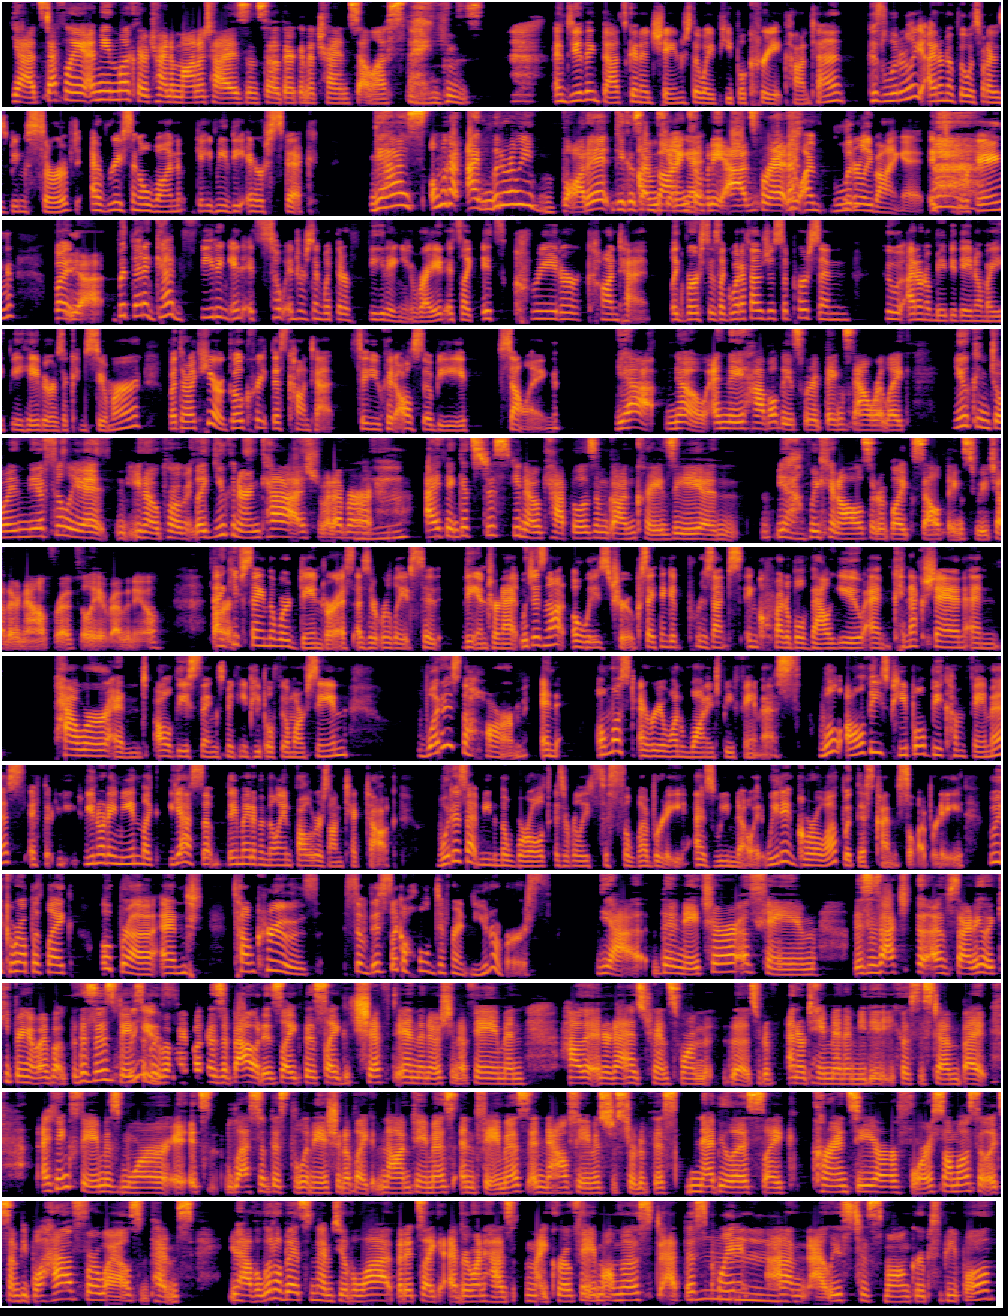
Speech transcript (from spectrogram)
yeah, it's definitely, I mean, look, they're trying to monetize. And so they're going to try and sell us things. And do you think that's going to change the way people create content? Because literally, I don't know if it was what I was being served. Every single one gave me the air stick Yes. Oh my God. I literally bought it because I'm i was getting it. so many ads for it. No, I'm literally buying it. It's working. But yeah. But then again, feeding in, it's so interesting what they're feeding you, right? It's like it's creator content. Like versus like what if I was just a person who I don't know, maybe they know my behavior as a consumer, but they're like, here, go create this content. So you could also be selling. Yeah, no. And they have all these weird things now where like you can join the affiliate, you know, program, like you can earn cash, whatever. Mm-hmm. I think it's just, you know, capitalism gone crazy. And yeah, we can all sort of like sell things to each other now for affiliate revenue. I keep saying the word dangerous as it relates to the internet, which is not always true because I think it presents incredible value and connection and power and all these things making people feel more seen. What is the harm in almost everyone wanting to be famous? will all these people become famous if you know what I mean? Like, yes, they might have a million followers on TikTok. What does that mean in the world as it relates to celebrity as we know it? We didn't grow up with this kind of celebrity. We grew up with like Oprah and Tom Cruise. So this is like a whole different universe. Yeah. The nature of fame. This is actually, I'm sorry to like keep bringing up my book, but this is basically Please. what my book is about is like this like mm-hmm. shift in the notion of fame and how the internet has transformed the sort of entertainment and media ecosystem. But I think fame is more, it's less of this delineation of like non-famous and famous. And now fame is just sort of this nebulous like currency or force almost that like some people have for a while. Sometimes you have a little bit, sometimes you have a lot, but it's like everyone has micro fame almost at this mm. point, um, at least to small groups of people.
